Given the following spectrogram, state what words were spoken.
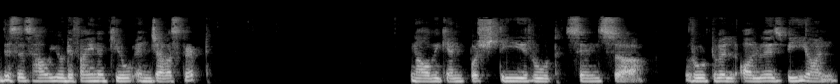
This is how you define a queue in JavaScript. Now we can push the root since uh, root will always be on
